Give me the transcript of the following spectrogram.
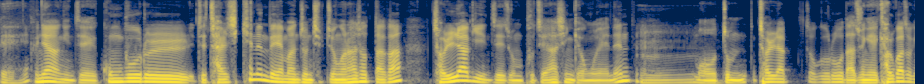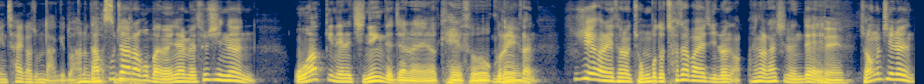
네. 그냥 이제 공부를 이제 잘 시키는 데에만 좀 집중을 하셨다가 전략이 이제 좀 부재하신 경우에는 음. 뭐좀 전략적으로 나중에 결과적인 차이가 좀 나기도 하는 것나 같습니다. 후자라고 봐요. 왜냐하면 수시는 5학기 내내 진행되잖아요. 계속. 그러니까 수시에 관해서는 정보도 찾아봐야지 이런 생각을 하시는데 네, 정치는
